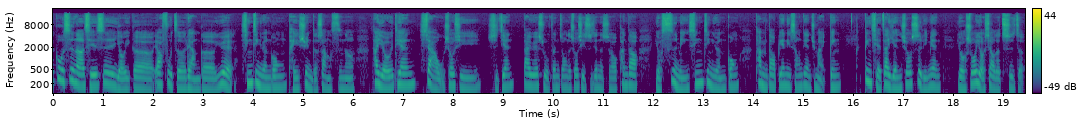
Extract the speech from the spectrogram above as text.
故事呢，其实是有一个要负责两个月新进员工培训的上司呢，他有一天下午休息时间，大约十五分钟的休息时间的时候，看到有四名新进员工。他们到便利商店去买冰，并且在研修室里面有说有笑的吃着。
